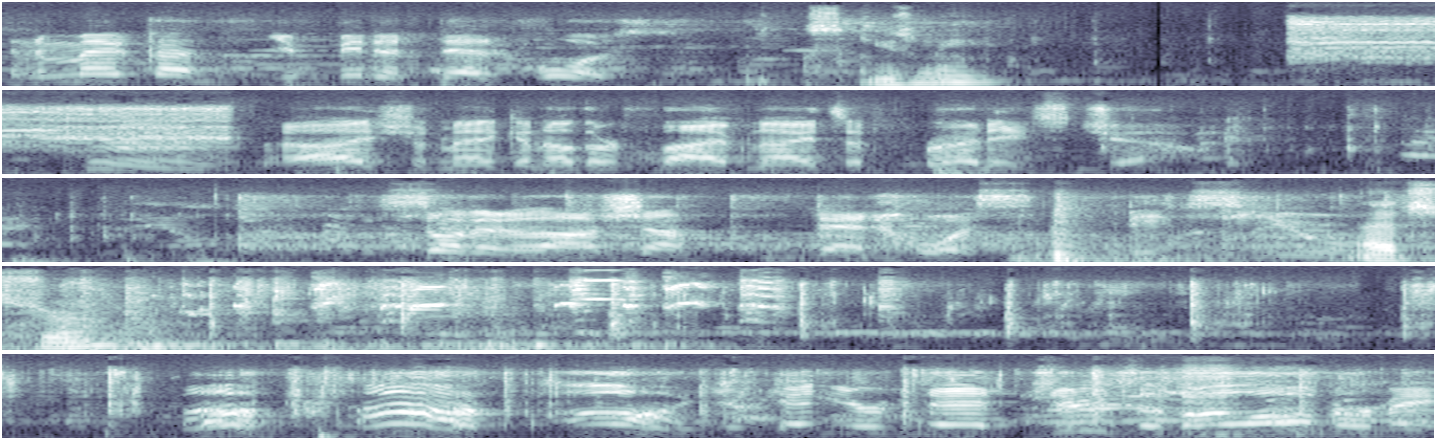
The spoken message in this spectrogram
In America, you beat a dead horse. Excuse me? Hmm. I should make another Five Nights at Freddy's joke. Soviet Russia, dead horse beats you. That's true. You're getting your dead juices all over me.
